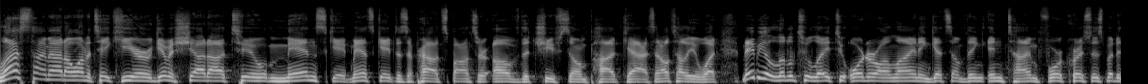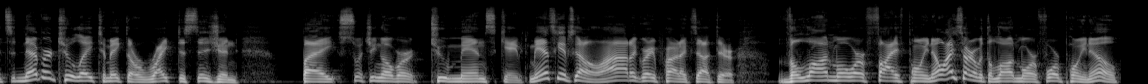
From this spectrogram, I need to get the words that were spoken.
Last time out, I want to take here, give a shout out to Manscaped. Manscaped is a proud sponsor of the Chief Zone podcast. And I'll tell you what, maybe a little too late to order online and get something in time for Christmas, but it's never too late to make the right decision by switching over to Manscaped. Manscaped's got a lot of great products out there. The Lawnmower 5.0. I started with the Lawnmower 4.0.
